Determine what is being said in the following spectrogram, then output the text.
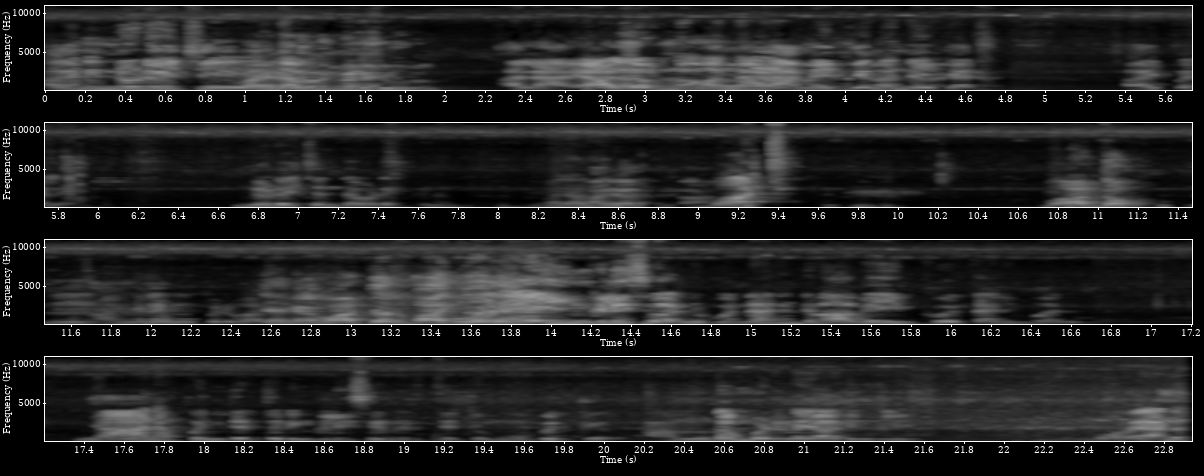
അങ്ങനെ എന്നോട് ചോദിച്ച് അല്ല അയാൾ എവിടുന്നോ വന്നാണ്. അമേരിക്കൻ തന്നെ ചോദിക്കാനും സായിപ്പല്ലേ? എന്നോട് ചോദിച്ചു അവിടെ ആ. വാട്ട് വാട്ടോ? അങ്ങനെ മൂപ്പര് എങ്ങനെ ബാക്കി. ഇംഗ്ലീഷ് പറഞ്ഞു. പൊന്നാരന്റെ ഭാവിയെ എനിക്ക് ഒരു തലയും പാടില്ല. ഞാനപ്പൊ എന്റെ അടുത്തൊരു ഇംഗ്ലീഷ് എടുത്തിട്ട് മൂപ്പർക്ക് അന്തം വിടണ യാത് ഇംഗ്ലീഷ്. കൊറേ ആണ്ട്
